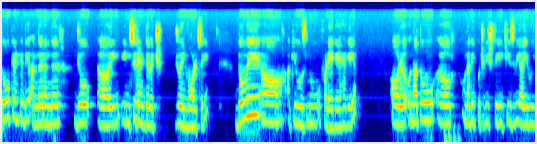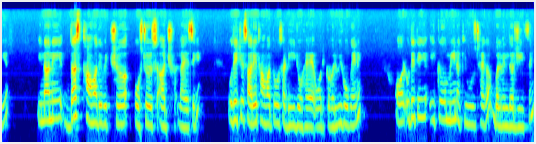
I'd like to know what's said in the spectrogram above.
2 ਘੰਟੇ ਦੇ ਅੰਦਰ ਅੰਦਰ ਜੋ ਇਨਸੀਡੈਂਟ ਦੇ ਵਿੱਚ ਜੋ ਇਨਵੋਲਡ ਸੀਗੇ ਦੋਵੇਂ ਅਕਿਊਜ਼ ਨੂੰ ਫੜੇ ਗਏ ਹੈਗੇ ਆ ਔਰ ਉਹਨਾਂ ਤੋਂ ਉਹਨਾਂ ਦੀ ਪੁੱਛਗਿੱਛ ਤੇ ਇਹ ਚੀਜ਼ ਵੀ ਆਈ ਹੋਈ ਹੈ ਇਹਨਾਂ ਨੇ 10 ਥਾਵਾਂ ਦੇ ਵਿੱਚ ਪੋਸਟਰਸ ਅੱਜ ਲਾਏ ਸੀਗੇ ਉਹਦੇ 'ਚ ਸਾਰੇ ਥਾਵਾਂ ਤੋਂ ਸਾਡੀ ਜੋ ਹੈ ਉਹ ਰਿਕਵਰ ਵੀ ਹੋ ਗਏ ਨੇ ਔਰ ਉਹਦੇ ਤੇ ਇੱਕ ਮੇਨ ਅਕਿਊਜ਼ਡ ਹੈਗਾ ਬਲਵਿੰਦਰਜੀਤ ਸਿੰਘ,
